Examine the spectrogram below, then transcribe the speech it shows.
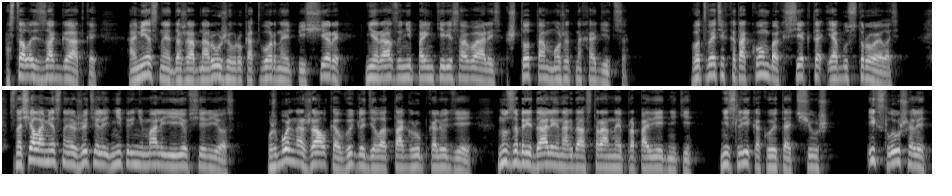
осталось загадкой, а местные, даже обнаружив рукотворные пещеры, ни разу не поинтересовались, что там может находиться. Вот в этих катакомбах секта и обустроилась. Сначала местные жители не принимали ее всерьез. Уж больно жалко выглядела та группка людей. Ну, забредали иногда странные проповедники, несли какую-то чушь. Их слушали,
